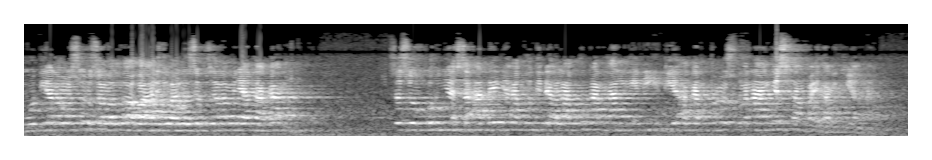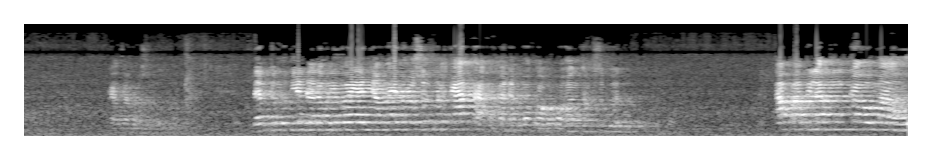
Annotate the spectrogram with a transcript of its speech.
Kemudian Rasul Wasallam menyatakan, sesungguhnya seandainya aku tidak lakukan hal ini, dia akan terus menangis sampai hari kiamat. Kata Rasulullah. Dan kemudian dalam riwayat yang lain Rasul berkata kepada pokok pohon tersebut, apabila engkau mau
